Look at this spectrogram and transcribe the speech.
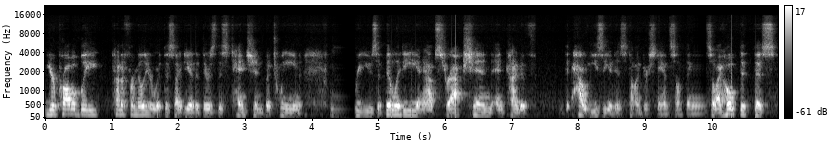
you're probably kind of familiar with this idea that there's this tension between reusability and abstraction and kind of how easy it is to understand something. So I hope that this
